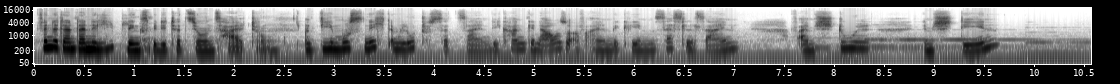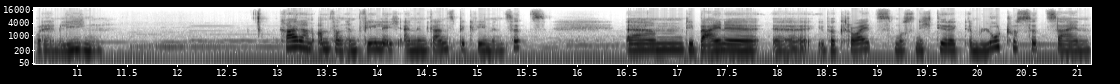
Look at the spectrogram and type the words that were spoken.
Finde dann deine Lieblingsmeditationshaltung. Und die muss nicht im Lotussitz sein. Die kann genauso auf einem bequemen Sessel sein, auf einem Stuhl, im Stehen oder im Liegen. Gerade am Anfang empfehle ich einen ganz bequemen Sitz. Ähm, die Beine äh, über Kreuz muss nicht direkt im Lotussitz sein.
